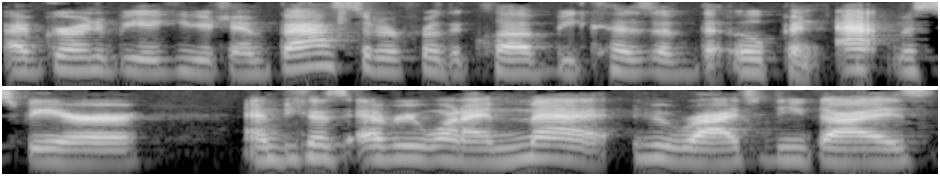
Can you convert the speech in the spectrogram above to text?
I've grown to be a huge ambassador for the club because of the open atmosphere and because everyone I met who rides with you guys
